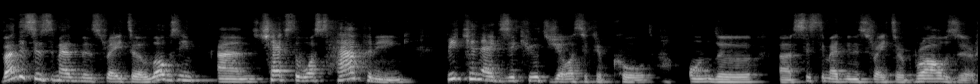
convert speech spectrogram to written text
when the system administrator logs in and checks what's happening, we can execute JavaScript code on the uh, system administrator browser.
